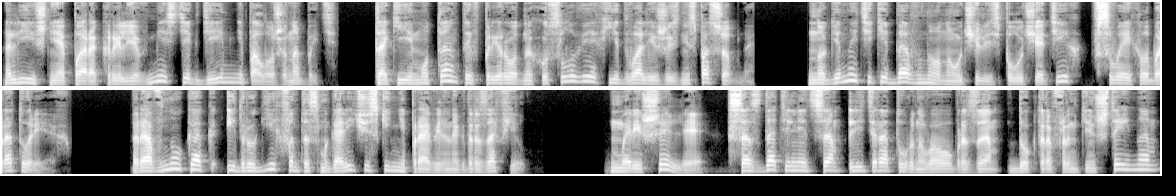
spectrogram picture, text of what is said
Лишняя пара крыльев в месте, где им не положено быть. Такие мутанты в природных условиях едва ли жизнеспособны но генетики давно научились получать их в своих лабораториях, равно как и других фантасмагорически неправильных дрозофил. Мэри Шелли, создательница литературного образа доктора Франкенштейна,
